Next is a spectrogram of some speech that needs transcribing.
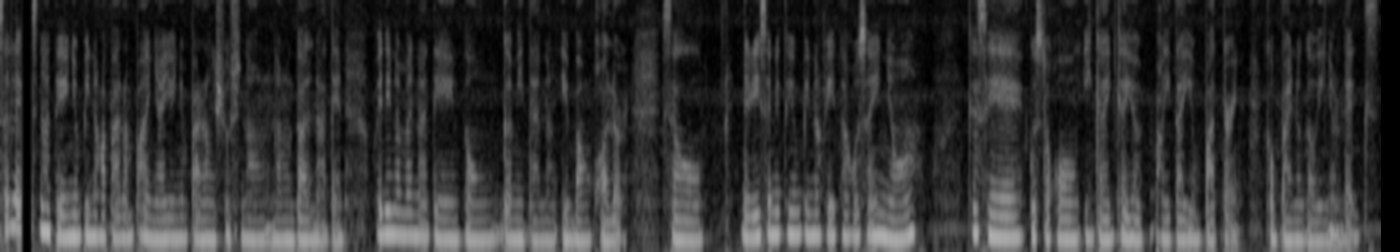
sa legs natin, yung pinaka parang paa niya, yun yung parang shoes ng, ng doll natin. Pwede naman natin tong gamitan ng ibang color. So, the reason ito yung pinakita ko sa inyo, kasi gusto kong i-guide kayo, pakita yung pattern kung paano gawin yung legs.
